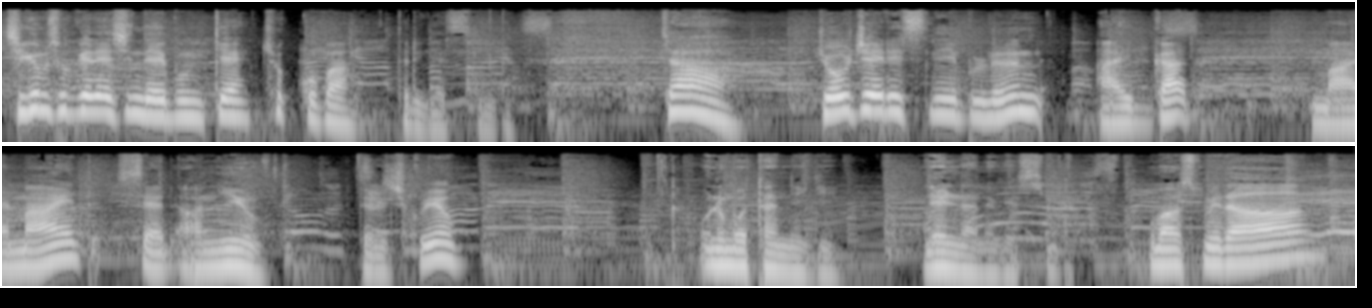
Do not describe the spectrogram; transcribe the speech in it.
지금 소개되신 네 분께 초코바 드리겠습니다. 자, 조지 에리슨이 부르는 I Got My Mind Set On You 들으시고요. 오늘 못한 얘기 내일 나누겠습니다. 고맙습니다.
